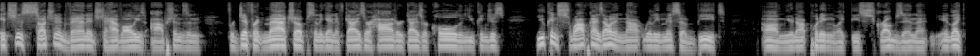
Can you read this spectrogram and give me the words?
it's just such an advantage to have all these options and for different matchups. And again, if guys are hot or guys are cold, and you can just you can swap guys out and not really miss a beat. Um, you're not putting like these scrubs in that like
